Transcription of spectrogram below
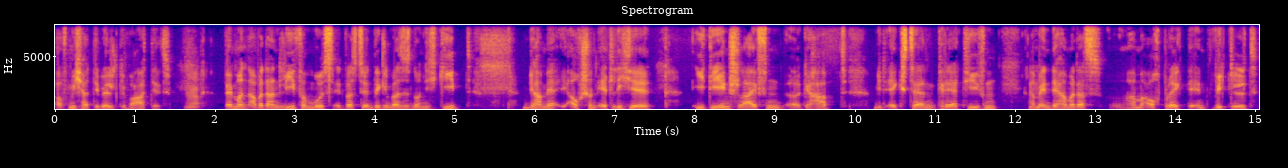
auf mich hat die Welt gewartet. Ja. Wenn man aber dann liefern muss, etwas zu entwickeln, was es noch nicht gibt, wir haben ja auch schon etliche Ideenschleifen äh, gehabt mit externen Kreativen. Am mhm. Ende haben wir das, haben wir auch Projekte entwickelt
